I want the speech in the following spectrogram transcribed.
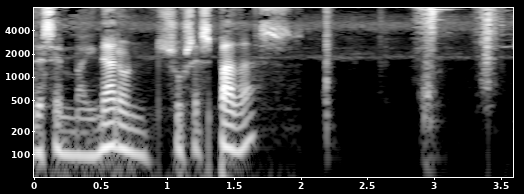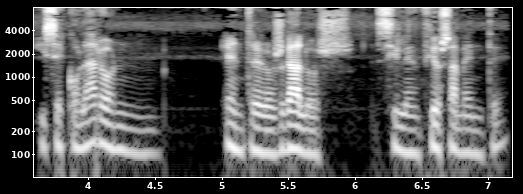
desenvainaron sus espadas y se colaron entre los galos silenciosamente.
